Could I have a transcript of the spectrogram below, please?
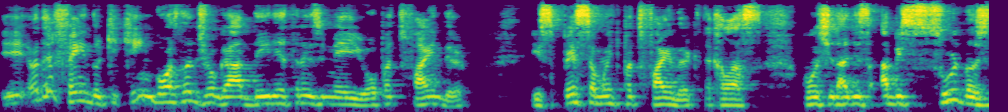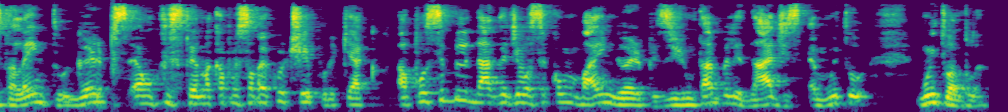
E eu defendo que quem gosta de jogar D&D 3.5 ou Pathfinder, especialmente Pathfinder, que tem aquelas quantidades absurdas de talento, GURPS é um sistema que a pessoa vai curtir, porque a, a possibilidade de você combar em GURPS e juntar habilidades é muito, muito ampla.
